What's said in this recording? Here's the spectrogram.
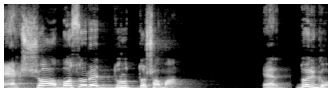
একশো বছরের দূরত্ব সমান এর দৈর্ঘ্য।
